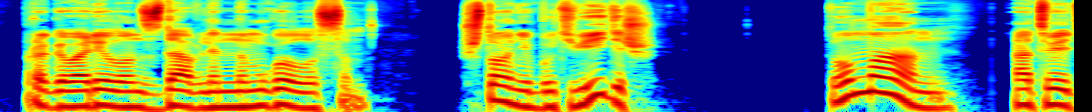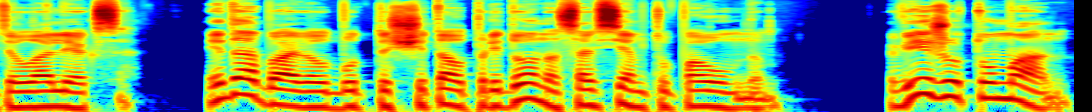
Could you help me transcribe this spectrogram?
— проговорил он сдавленным голосом, — «что-нибудь видишь?» «Туман», — ответил Алекса. И добавил, будто считал Придона совсем тупоумным. «Вижу туман».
